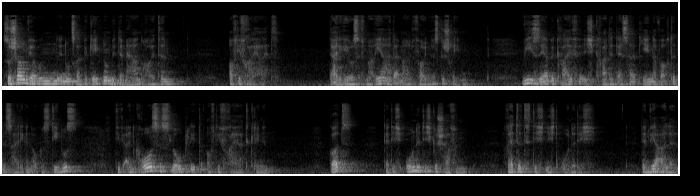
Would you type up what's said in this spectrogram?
So schauen wir in unserer Begegnung mit dem Herrn heute auf die Freiheit. Der heilige Josef Maria hat einmal Folgendes geschrieben. Wie sehr begreife ich gerade deshalb jene Worte des heiligen Augustinus, die wie ein großes Loblied auf die Freiheit klingen. Gott, der dich ohne dich geschaffen, rettet dich nicht ohne dich. Denn wir alle,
